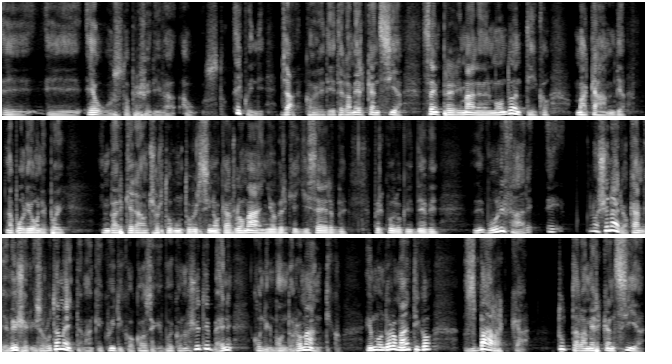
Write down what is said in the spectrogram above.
e, e, e, Augusto preferiva Augusto. E quindi già, come vedete, la mercanzia sempre rimane nel mondo antico, ma cambia. Napoleone poi imbarcherà a un certo punto persino Carlo Magno perché gli serve per quello che deve, vuole fare e lo scenario cambia invece risolutamente, ma anche qui dico cose che voi conoscete bene, con il mondo romantico. Il mondo romantico sbarca tutta la mercanzia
